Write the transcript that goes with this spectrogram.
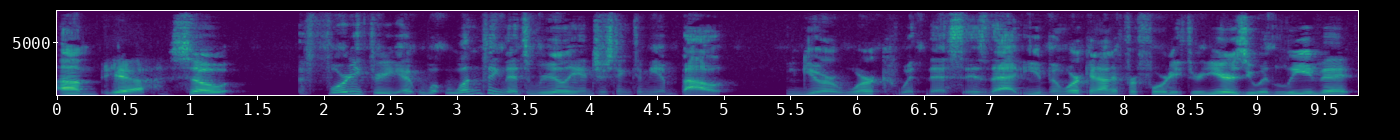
Um, Yeah. So, 43, uh, one thing that's really interesting to me about your work with this is that you've been working on it for 43 years. You would leave it,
